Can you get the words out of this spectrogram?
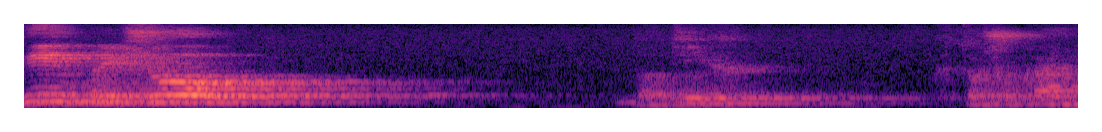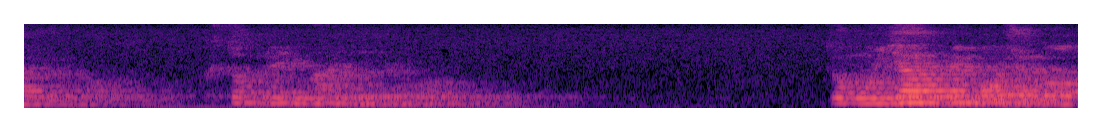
Він прийшов до тих, хто шукає Його, хто приймає Його. Тому як ми можемо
